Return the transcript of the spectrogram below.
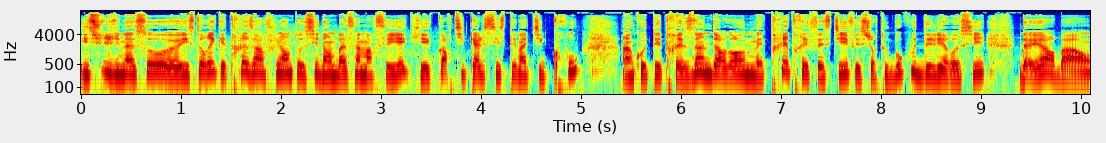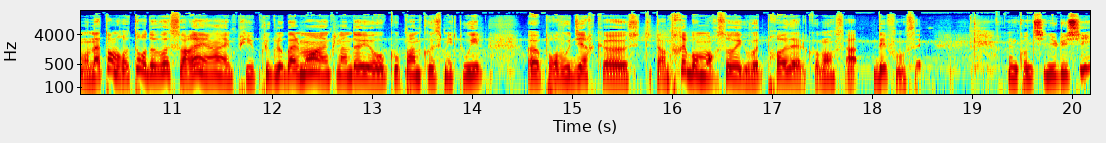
issu d'une asso historique et très influente aussi dans le bassin marseillais, qui est Cortical Systematic Crew, un côté très underground mais très très festif et surtout beaucoup de délire aussi. D'ailleurs, bah, on attend le retour de vos soirées. hein. Et puis plus globalement, un clin d'œil aux copains de Cosmic Wheel pour vous dire que c'était un très bon morceau et que votre prod, elle commence à défoncer. On continue, Lucie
